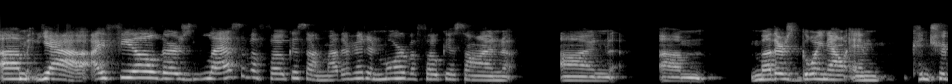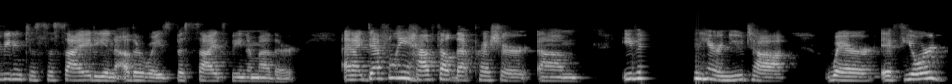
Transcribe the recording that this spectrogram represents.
Um, yeah, I feel there's less of a focus on motherhood and more of a focus on on um, mothers going out and contributing to society in other ways besides being a mother. And I definitely have felt that pressure, um, even here in Utah, where if you're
